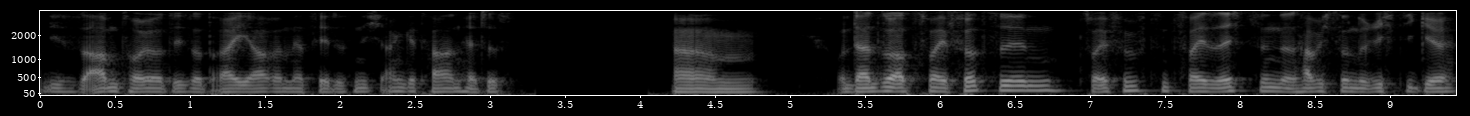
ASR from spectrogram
dieses Abenteuer dieser drei Jahre Mercedes nicht angetan hättest. Ähm, und dann so ab 2014, 2015, 2016, dann habe ich so eine richtige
